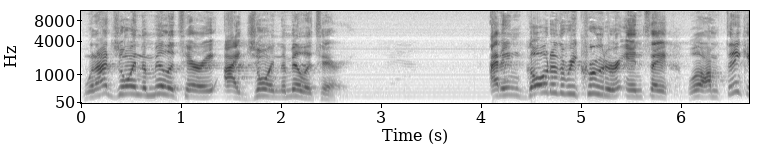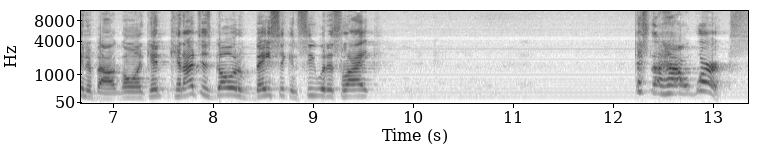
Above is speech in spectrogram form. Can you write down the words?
When I joined the military, I joined the military. I didn't go to the recruiter and say, Well, I'm thinking about going. Can, can I just go to basic and see what it's like? That's not how it works.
